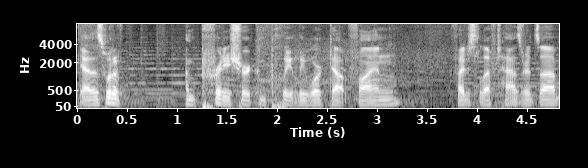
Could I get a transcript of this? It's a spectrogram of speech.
Yeah, this would have, I'm pretty sure, completely worked out fine if I just left hazards up.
